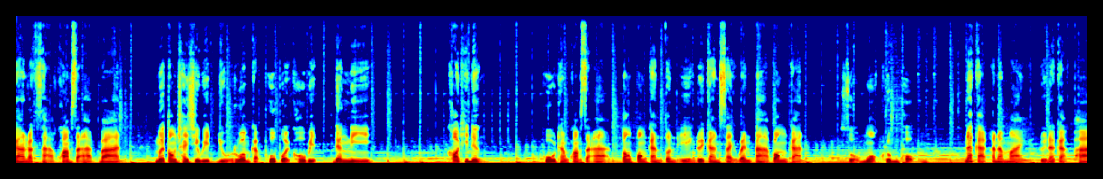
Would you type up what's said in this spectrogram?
การรักษาความสะอาดบ้าน เมื่อต้องใช้ชีวิตอยู่ร่วมกับผู้ป่วยโควิด ดังนี้ ข้อที่ 1 ผู้ทำความสะอาดต้องป้องกันตนเองด้วยการใส่แว่นตาป้องกัน สวมหมวกคลุมผม หน้ากากอนามัยหรือหน้ากากผ้า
